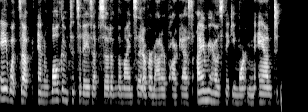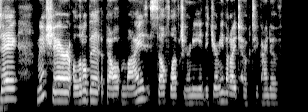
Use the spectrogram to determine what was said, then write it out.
Hey, what's up? And welcome to today's episode of the Mindset Over Matter podcast. I am your host, Nikki Morton, and today I'm going to share a little bit about my self love journey, the journey that I took to kind of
